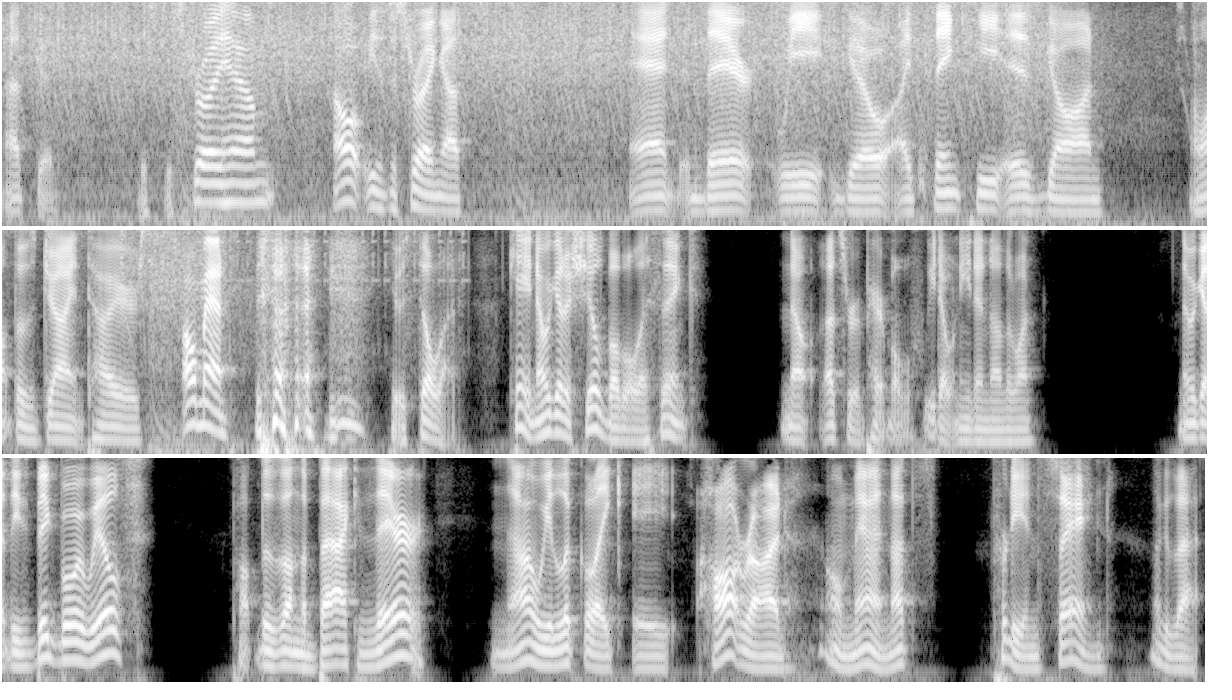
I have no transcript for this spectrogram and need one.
That's good. Just destroy him. Oh, he's destroying us. And there we go. I think he is gone. I want those giant tires. Oh man! he was still alive. Okay, now we got a shield bubble, I think. No, that's a repair bubble. We don't need another one. Now we got these big boy wheels. Pop those on the back there. Now we look like a hot rod. Oh man, that's pretty insane. Look at that.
